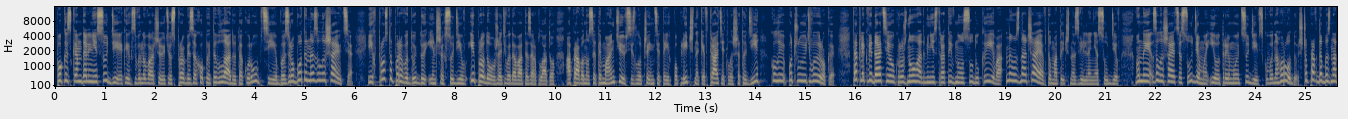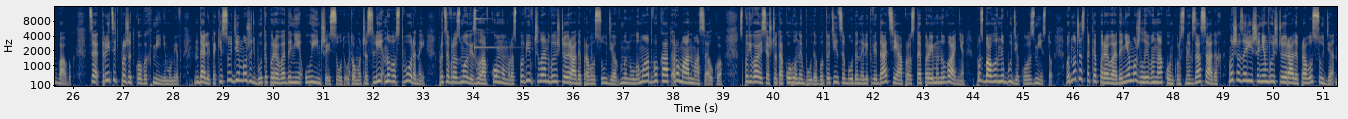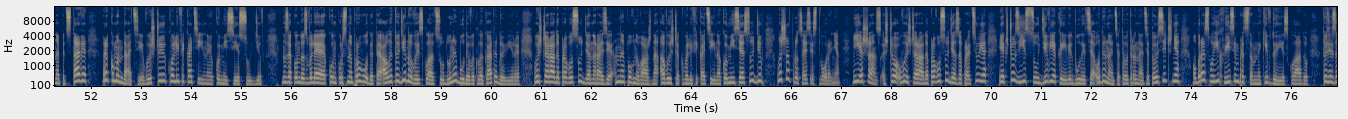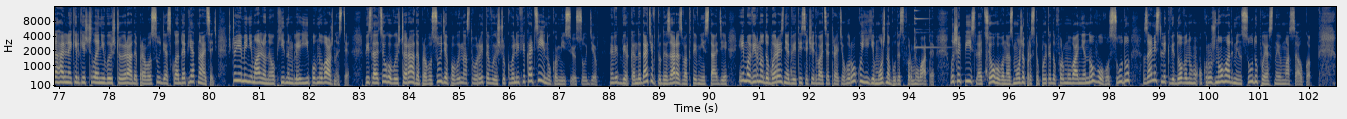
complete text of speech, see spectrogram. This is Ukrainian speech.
Поки скандальні судді, яких звинувачують у спробі захопити владу та корупції, без роботи не залишаються. Їх просто переведуть до інших судів і продовжать видавати зарплату. А право носити мантію всі злочинці та їх поплічники втратять лише тоді, коли почують вироки. Так, ліквідація окружного адміністративного суду Києва не означає автоматичне звільнення суддів. Вони залишаються суддями і отримують суддівську винагороду, щоправда, без надбавок. Це 30 прожиткових мінімумів. Далі такі судді можуть бути переведені у інший суд, у тому числі новостворений. Про це в розмові з главкомом розповів член Вищої ради правосуддя в минулому адвокат Роман Маселко. Сподіваюся, що такого не буде, бо тоді це буде не ліквідація, а просте перейменування, позбавлене будь-якого змісту. Водночас таке переведення можливе на конкурсних засадах, лише за рішенням Вищої ради правосуддя на підставі рекомендації Вищої кваліфікаційної комісії суддів. Закон дозволяє конкурс не проводити, але тоді новий склад суду не буде викликати довіри. Вища рада правосуддя наразі не повноважна, а вища кваліфікаційна комісія суддів лише в процесі створення. Є шанс, що Вища рада правосуддя запрацює, якщо з'їзд суддів, який відбудеться 11-13 січня, обере своїх вісім представників до її складу. Тоді загальна кількість членів Вищої ради правосуддя складе 15, що є мінімально необхідним для її повноважності. Після цього Вища рада правосуддя повинна створити вищу кваліфікаційну комісію суддів. Відбір кандидатів туди зараз в активній стадії. І, ймовірно, до березня 2023 року її можна буде сформувати. Лише після цього вона зможе приступити до формування нового суду замість ліквідованого окружного адмінсуду, пояснив Маселко.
